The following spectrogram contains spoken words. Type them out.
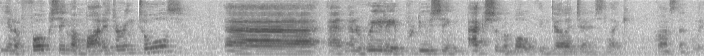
you know focusing on monitoring tools uh, and and really producing actionable intelligence like constantly,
